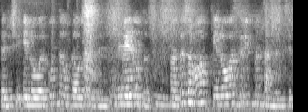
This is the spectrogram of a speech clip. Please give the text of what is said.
त्या दिवशी येलोवर कोणतं ब्लाऊज होतं त्यांचं? रेड होतं. अं, तसं मग येलोवर ग्रीन पण चांगलं दिसेल.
